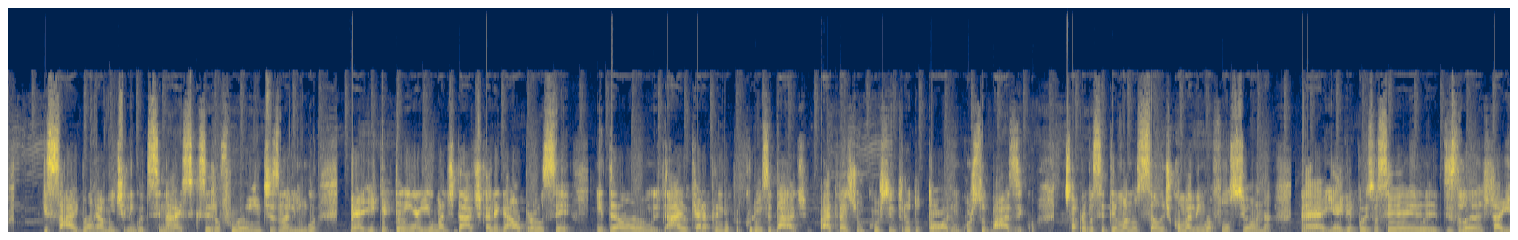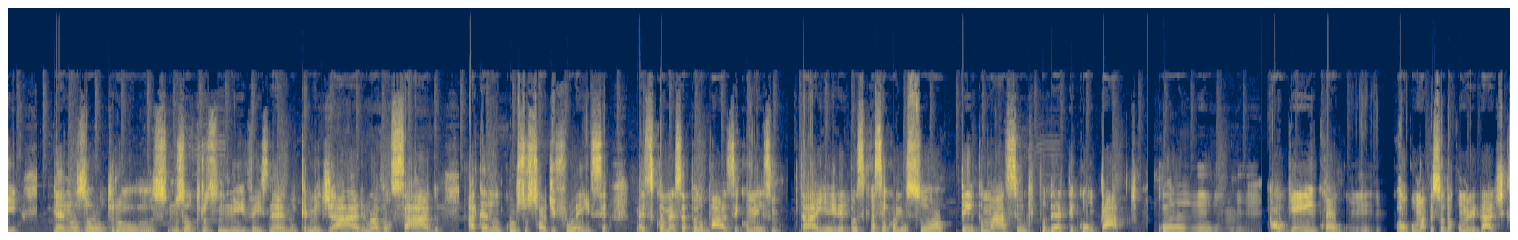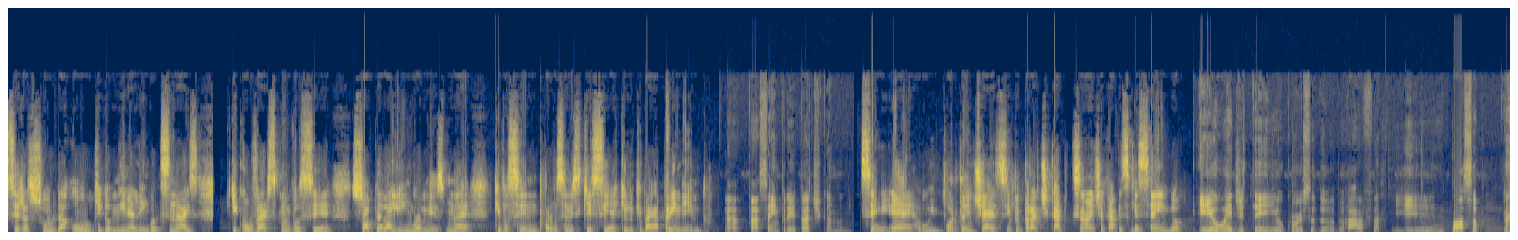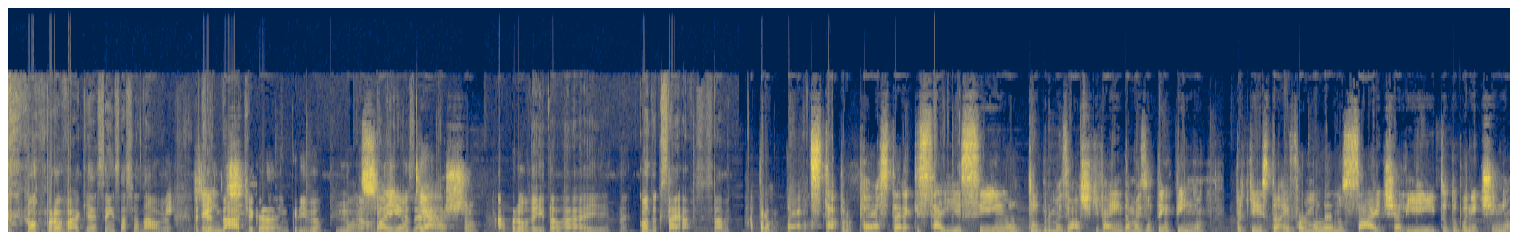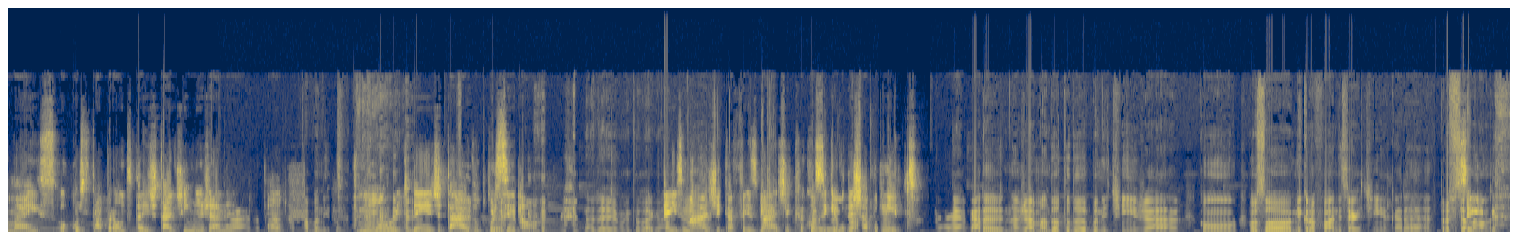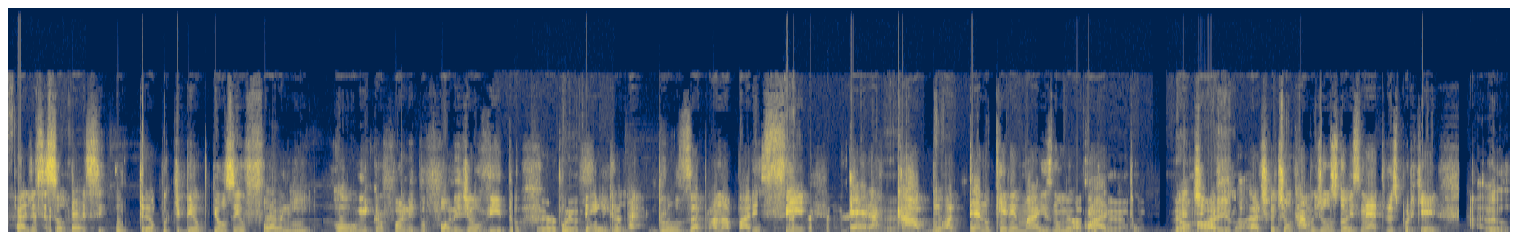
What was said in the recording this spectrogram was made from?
que saibam realmente língua de sinais, que sejam fluentes na língua né, e que tenha aí uma didática legal para você. Então, ah, eu quero aprender por curiosidade. Vai atrás de um curso introdutório, um curso básico, só para você ter uma noção de como a língua funciona. Né? E aí depois você deslancha aí né, nos outros nos outros níveis, né, no intermediário, no avançado, até num curso só de fluência, mas começa pelo básico mesmo, tá? E aí depois que você começou, tenta o máximo que puder ter contato com alguém, com algum, alguma pessoa da comunidade que seja surda ou que domine a língua de sinais, que converse com você só pela língua mesmo, né? Que você para você não esquecer aquilo que vai aprendendo. É, tá sempre praticando, né? Sim, é. O importante é sempre praticar, porque senão a gente acaba esquecendo. Eu editei o curso do, do Rafa e posso comprovar que é sensacional, viu? A didática incrível. Não é então, só eu quiser, que acho. Aproveita lá e. Né? Quando que sai, Rafa? Você sabe? A proposta, a proposta era que saísse em outubro, mas eu acho que vai ainda mais um tempinho. Porque estão reformulando o site ali, tudo bonitinho, mas o curso tá pronto, tá editadinho já, né? Ah, já tá, já tá bonito. Muito bem editado, por sinal. Olha aí, muito legal. Fez mágica, fez mágica. Conseguimos deixar bonito. É, o cara não, já mandou tudo bonitinho, já com usou o microfone certinho. O cara é profissional, Sim. né? Olha, se soubesse o trampo que deu, porque eu usei o fone o microfone do fone de ouvido Meu por Deus. dentro da blusa para não aparecer. Era é. cabo, até não querer mais no meu Nossa, quarto. Deu um mal aí, mano. Acho que eu tinha um cabo de uns dois metros, porque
